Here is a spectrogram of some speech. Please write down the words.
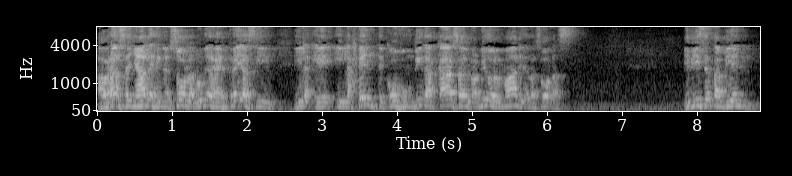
Habrá señales en el sol, la luna y las estrellas y, y, la, eh, gente confundida a causa del bramido del mar y de las olas. Y dice también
